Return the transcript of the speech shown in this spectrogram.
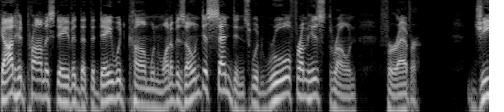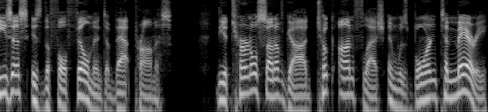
God had promised David that the day would come when one of his own descendants would rule from his throne forever. Jesus is the fulfillment of that promise. The eternal Son of God took on flesh and was born to Mary,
